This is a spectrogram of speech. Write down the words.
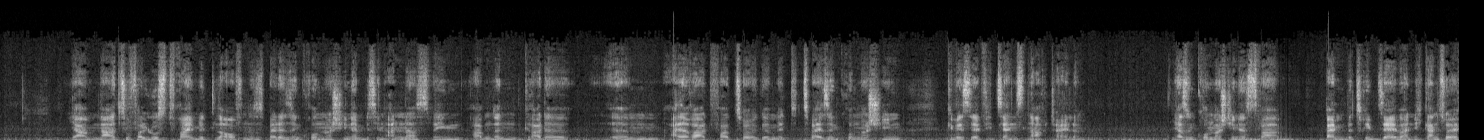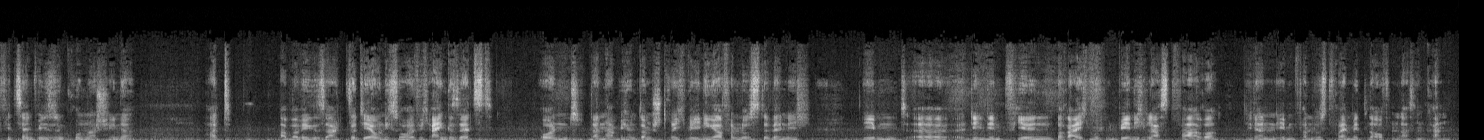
ja, nahezu verlustfrei mitlaufen. Das ist bei der Synchronmaschine ein bisschen anders. Deswegen haben dann gerade ähm, Allradfahrzeuge mit zwei Synchronmaschinen gewisse Effizienznachteile. Ja, Synchronmaschine ist zwar beim Betrieb selber nicht ganz so effizient wie die Synchronmaschine, hat aber wie gesagt, wird die auch nicht so häufig eingesetzt. Und dann habe ich unterm Strich weniger Verluste, wenn ich eben äh, den, den vielen Bereichen, wo ich mit wenig Last fahre, die dann eben verlustfrei mitlaufen lassen kann.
